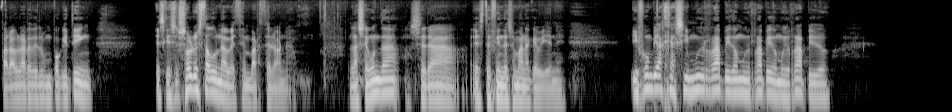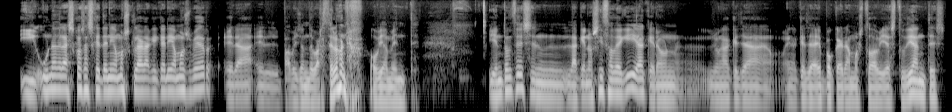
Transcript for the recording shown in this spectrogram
para hablar de él un poquitín, es que solo he estado una vez en Barcelona. La segunda será este fin de semana que viene. Y fue un viaje así muy rápido, muy rápido, muy rápido. Y una de las cosas que teníamos clara que queríamos ver era el pabellón de Barcelona, obviamente. Y entonces en la que nos hizo de guía, que era un, en, aquella, en aquella época éramos todavía estudiantes,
